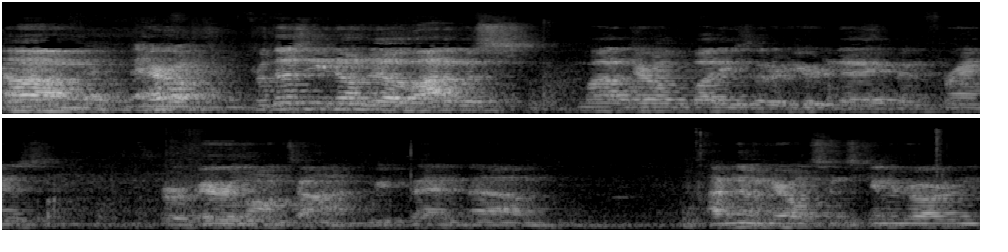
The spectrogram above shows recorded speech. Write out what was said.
Um, um, Harold, for those of you who don't know, a lot of us, a lot of Harold buddies that are here today have been friends for a very long time. We've been, um, I've known Harold since kindergarten.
